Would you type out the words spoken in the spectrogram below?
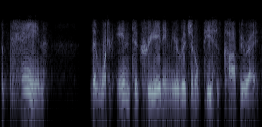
the pain that went into creating the original piece of copyright.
